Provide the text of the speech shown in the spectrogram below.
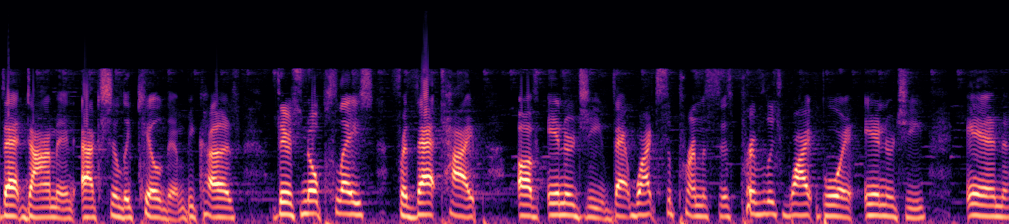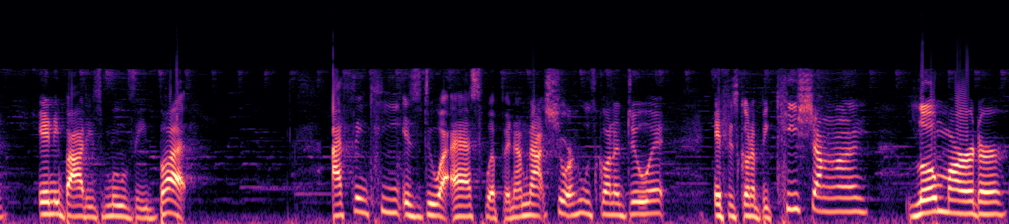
that Diamond actually killed him because there's no place for that type of energy, that white supremacist, privileged white boy energy in anybody's movie. But I think he is due a ass whipping. I'm not sure who's going to do it. If it's going to be Keyshawn, Lil Murder,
